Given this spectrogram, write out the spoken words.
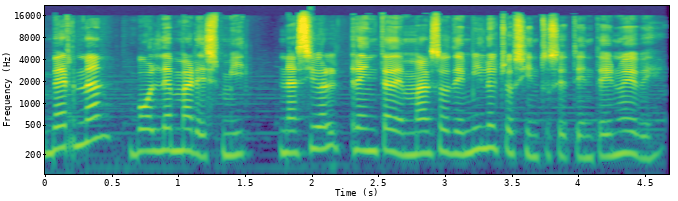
Bernard Voldemar Smith nació el 30 de marzo de 1879,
